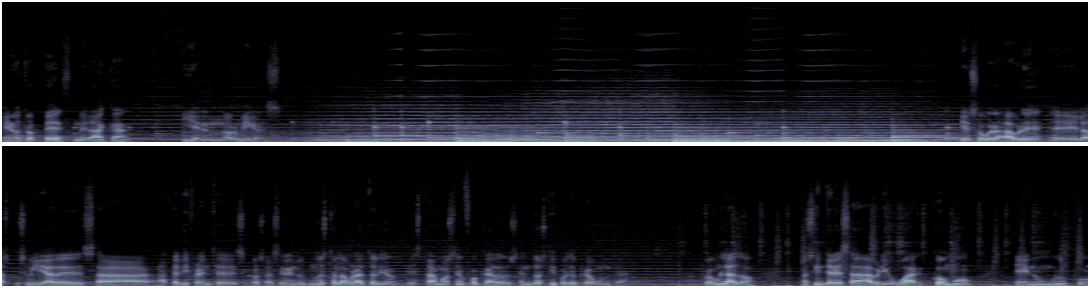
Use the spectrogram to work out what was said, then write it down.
en otro pez, medaca, y en hormigas. El software abre eh, las posibilidades a hacer diferentes cosas. En nuestro laboratorio estamos enfocados en dos tipos de preguntas. Por un lado, nos interesa averiguar cómo en un grupo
